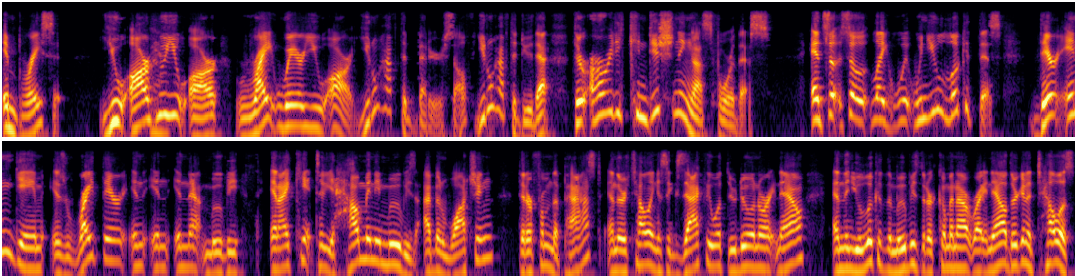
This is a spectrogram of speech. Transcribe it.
embrace it. You are who you are right where you are. You don't have to better yourself. You don't have to do that. They're already conditioning us for this. And so, so like w- when you look at this, their end game is right there in, in in that movie. And I can't tell you how many movies I've been watching that are from the past, and they're telling us exactly what they're doing right now. And then you look at the movies that are coming out right now; they're going to tell us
